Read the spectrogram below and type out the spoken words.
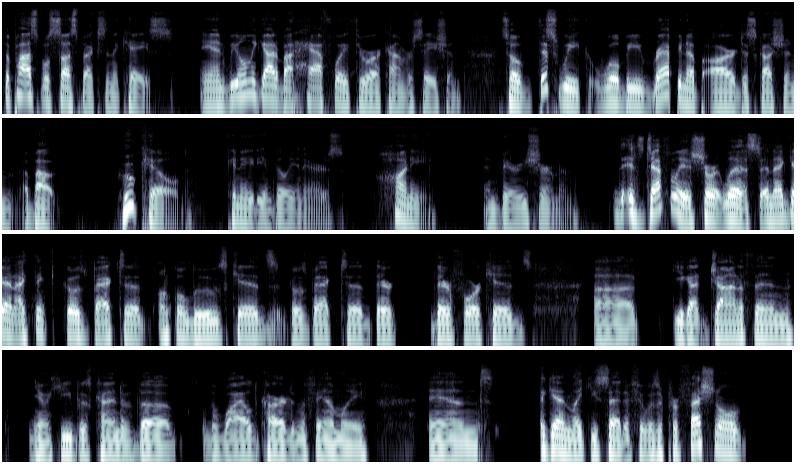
the possible suspects in the case. And we only got about halfway through our conversation. So this week, we'll be wrapping up our discussion about who killed Canadian billionaires, Honey and Barry Sherman. It's definitely a short list. And again, I think it goes back to Uncle Lou's kids, it goes back to their their four kids. Uh, you got Jonathan, you know, he was kind of the the wild card in the family. And again, like you said, if it was a professional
